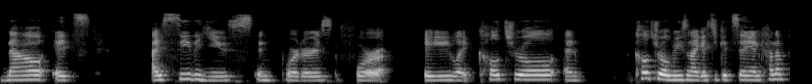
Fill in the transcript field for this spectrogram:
now it's I see the use in borders for a like cultural and cultural reason, I guess you could say, and kind of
